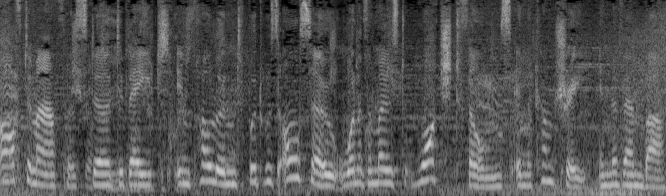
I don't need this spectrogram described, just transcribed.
Aftermath has stirred debate in Poland, but was also one of the most watched films in the country in November.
